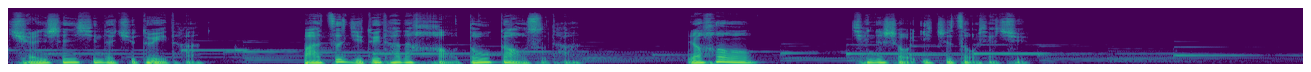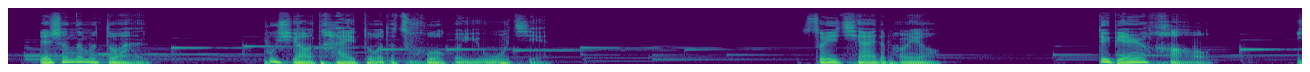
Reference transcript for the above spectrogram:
全身心的去对他，把自己对他的好都告诉他，然后牵着手一直走下去。人生那么短。不需要太多的错过与误解，所以，亲爱的朋友，对别人好，一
